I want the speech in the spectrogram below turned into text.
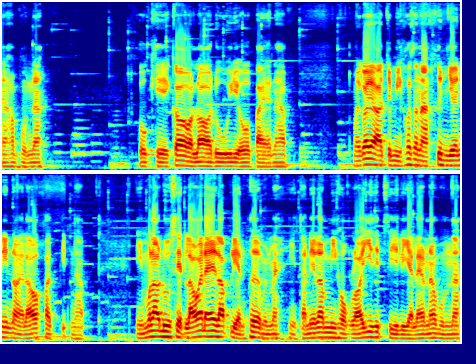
นะครับผมนะโอเคก็รอดูวิดีโอไปนะครับ มันก็อาจจะมีโฆษณาขึ้นเยอะนิดหน่อยแล้วก็ค่อยปิดนะครับ นี่เมื่อเราดูเสร็จเราก็ได้รับเหรียญเพิ่มเห็นไหมนี่ตอนนี้เรามี 624 เหรียญแล้วนะผมนะ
